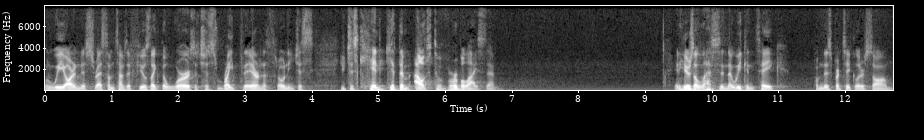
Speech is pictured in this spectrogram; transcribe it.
when we are in distress, sometimes it feels like the words are just right there in the throat and you just, you just can't get them out to verbalize them. And here's a lesson that we can take from this particular psalm.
